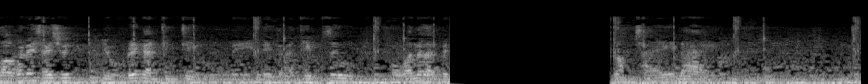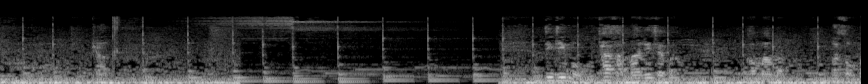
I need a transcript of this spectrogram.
เราก็ได้ใช้ชีวิตอยู่ด้วยกันจริง ๆ ในในแต่ละทริปซึ่งผมว่านั่นแหละเป็นปรับใช้ได้ครับ จริงๆผมถ้าสามารถที่จะแบบเอามาแบบผสมผ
